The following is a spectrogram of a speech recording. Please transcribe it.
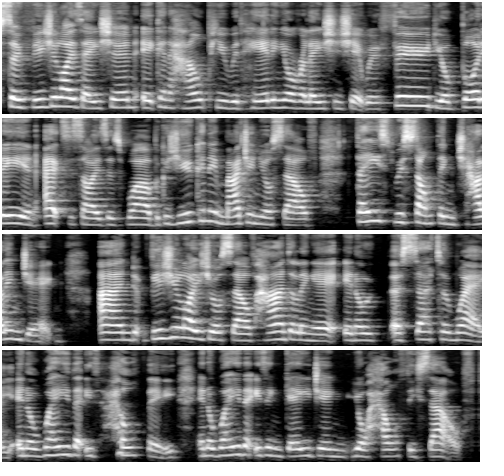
So visualization it can help you with healing your relationship with food your body and exercise as well because you can imagine yourself faced with something challenging and visualize yourself handling it in a, a, certain way, in a way that is healthy, in a way that is engaging your healthy self.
